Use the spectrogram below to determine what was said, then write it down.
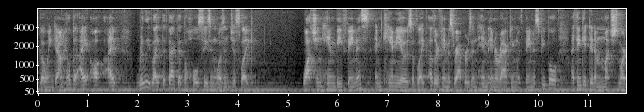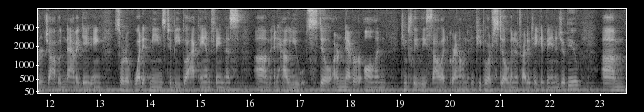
going downhill. But I uh, I really like the fact that the whole season wasn't just like watching him be famous and cameos of like other famous rappers and him interacting with famous people. I think it did a much smarter job of navigating sort of what it means to be black and famous um, and how you still are never on completely solid ground and people are still going to try to take advantage of you. Um,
